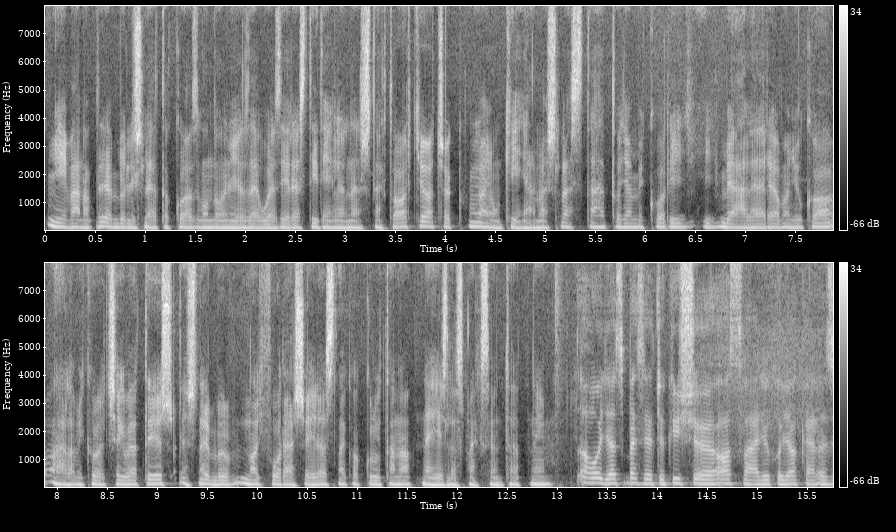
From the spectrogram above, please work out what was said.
Nyilván ebből is lehet akkor azt gondolni, hogy az EU ezért ezt idénylenesnek tartja, csak nagyon kényelmes lesz. Tehát, hogy amikor így, így beáll erre mondjuk a állami költségvetés, és ebből nagy forrásai lesznek, akkor utána nehéz lesz megszüntetni. Ahogy azt beszéltük is, azt várjuk, hogy akár az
